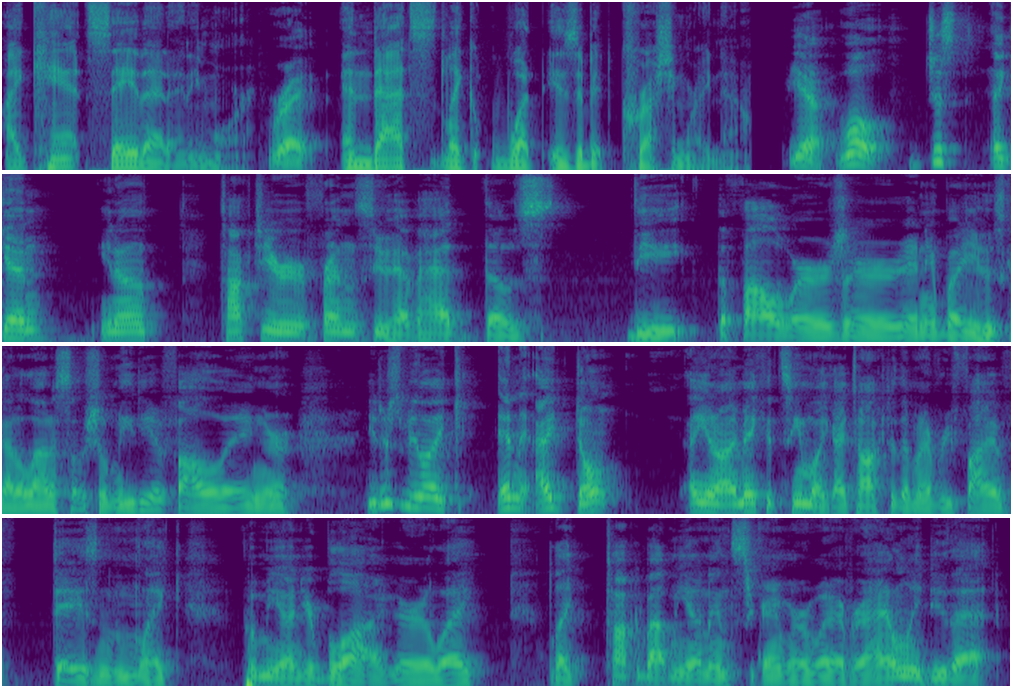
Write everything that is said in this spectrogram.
I can't say that anymore. Right. And that's like what is a bit crushing right now. Yeah. Well, just again, you know, talk to your friends who have had those the the followers or anybody who's got a lot of social media following or you just be like and I don't you know, I make it seem like I talk to them every 5 days and like put me on your blog or like like talk about me on Instagram or whatever. I only do that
